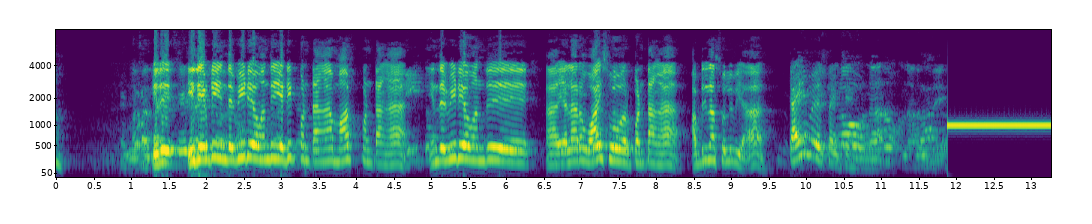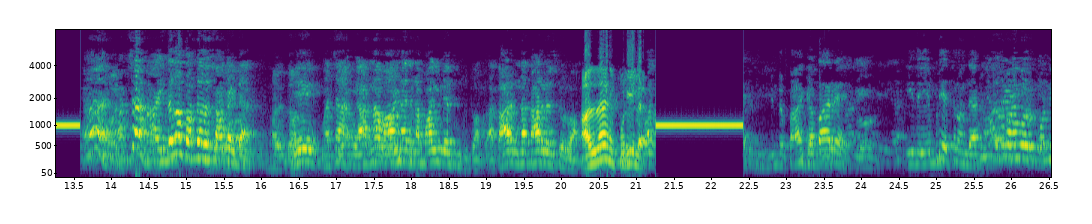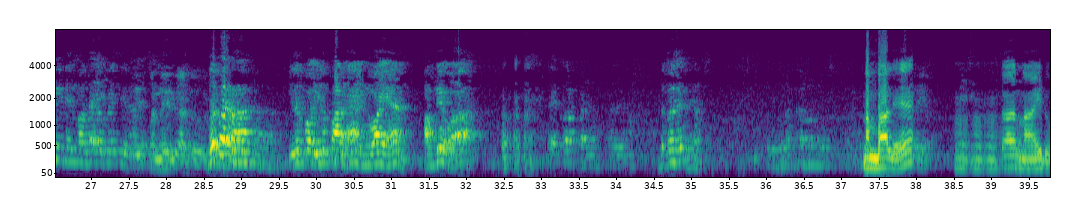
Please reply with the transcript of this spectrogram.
இது இது எப்படி இந்த வீடியோ வந்து எடிட் பண்ணிட்டாங்க மார்க் பண்ணிட்டாங்க? இந்த வீடியோ வந்து எல்லாரும் வாய்ஸ் ஓவர் பண்ணிட்டாங்க அப்படிலாம் சொல்லுவியா? டைம் வேஸ்ட் ஆயிடுச்சு. இதெல்லாம் பார்த்தா ஷாக் ஆயிட்டேன். ஏய் மச்சான் யாருன்னா வாங்கினா இதை பாக்கெட்ல வச்சு சுத்துவாங்களா கார் இருந்தா கார்ல வச்சு வருவாங்க. அதுதான் எனக்கு புரியல. இந்த பாரு இது எப்படி எத்தனை வந்த? ஒரு பொண்ணுகிட்ட இந்த மாதிரி தான் பேசி பண்ணிருக்காண்டு இதோ பாருடா. இத பா இத பாரு இங்க அப்படியே வா. நம்பாலு நாயுடு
